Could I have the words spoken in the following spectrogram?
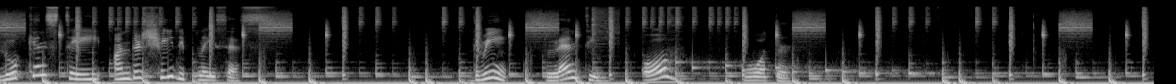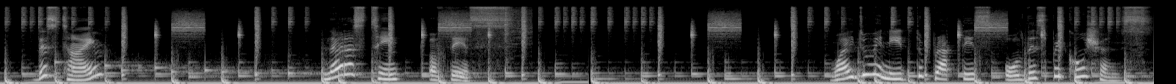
Look and stay under shady places. Drink plenty of water. This time, let us think of this. Why do we need to practice all these precautions?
